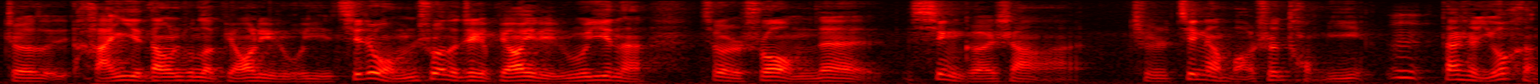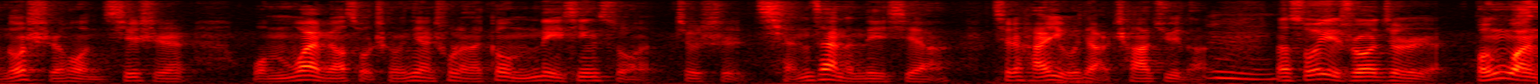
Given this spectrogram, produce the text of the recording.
这含义当中的表里如一。其实我们说的这个表里如一呢，就是说我们的性格上啊，就是尽量保持统一。嗯，但是有很多时候，其实我们外表所呈现出来的，跟我们内心所就是潜在的那些啊，其实还是有点差距的。嗯，那所以说，就是甭管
